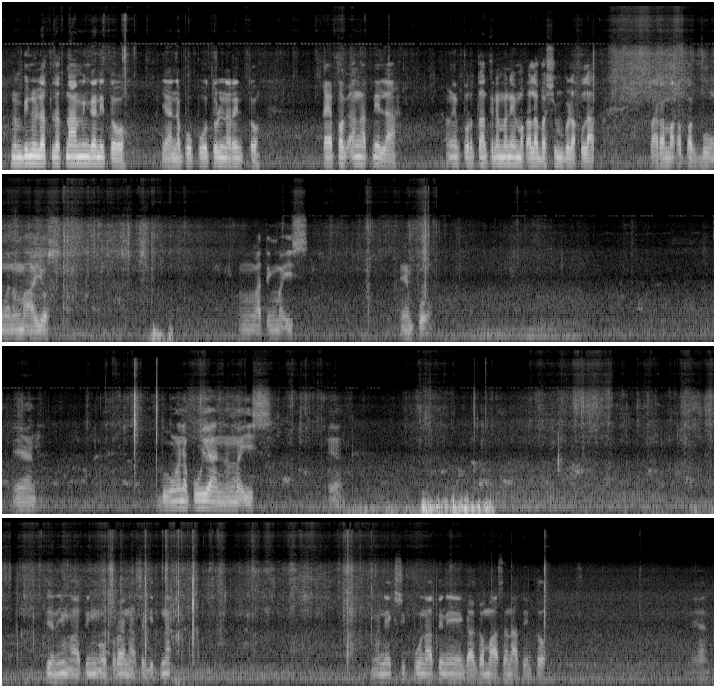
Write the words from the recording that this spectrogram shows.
Nung binulatlat namin ganito yan napuputol na rin to. Kaya pag angat nila ang importante naman ay makalabas yung bulaklak para makapagbunga ng maayos ang ating mais. Ayan po. Ayan. Bunga na po yan ng mais. Ayan. Yan yung ating okra nasa gitna. Mga next week po natin eh gagamasan natin to. Ayan.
